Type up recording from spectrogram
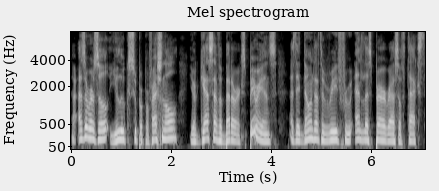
Now, as a result, you look super professional, your guests have a better experience as they don't have to read through endless paragraphs of text.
